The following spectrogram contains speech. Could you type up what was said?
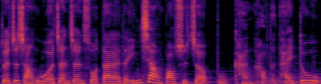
对这场乌俄战争所带来的影响保持着不看好的态度。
